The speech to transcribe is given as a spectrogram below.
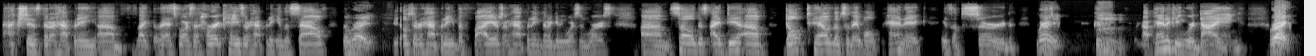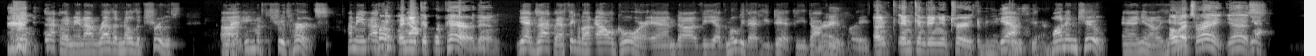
actions that are happening, um, like as far as the hurricanes are happening in the south, the Right. that are happening, the fires are happening that are getting worse and worse. Um, so this idea of don't tell them so they won't panic is absurd. Because Right. we're not panicking, we're dying. Right. exactly. I mean, I'd rather know the truth, uh, Right. even if the truth hurts. I mean, I Well, think and you could prepare then. Yeah, exactly. I think about Al Gore and uh, the uh, the movie that he did, the documentary, Un- inconvenient truth. Yeah. yeah. one and two, and you know, he, Oh, that's right. Yes. Yeah.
